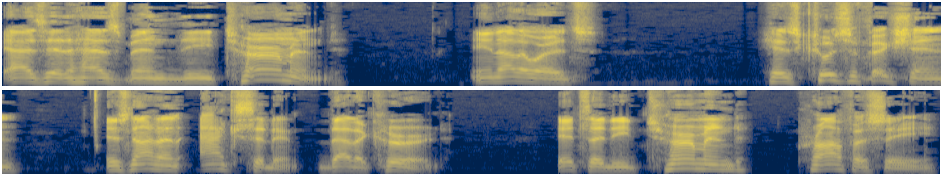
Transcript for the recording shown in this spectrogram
as it has been determined. In other words, his crucifixion is not an accident that occurred. It's a determined prophecy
